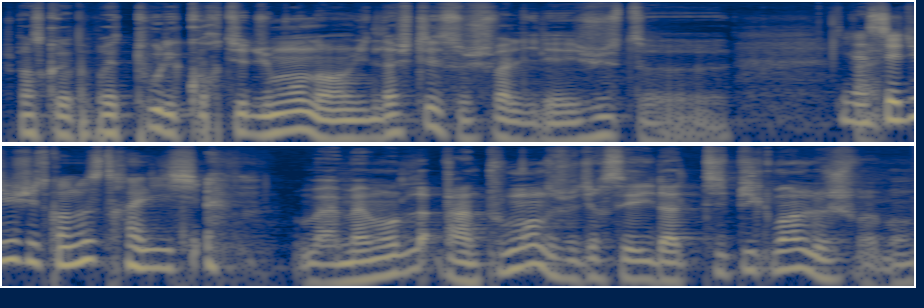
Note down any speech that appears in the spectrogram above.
je pense qu'à peu près tous les courtiers du monde ont envie de l'acheter, ce cheval. Il est juste. il a séduit jusqu'en Australie. Bah, même au-delà. Enfin, tout le monde, je veux dire, c'est, il a typiquement le cheval. Bon,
